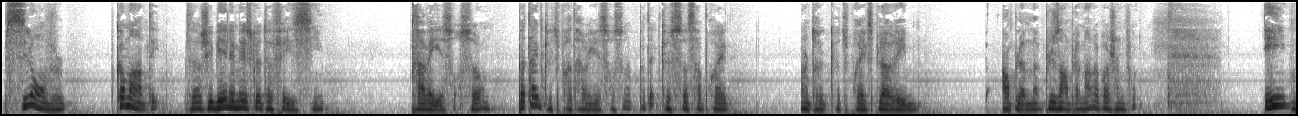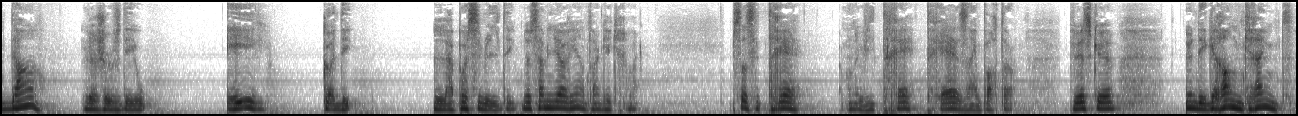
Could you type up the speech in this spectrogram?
si l'on veut, commenter. J'ai bien aimé ce que tu as fait ici. Travailler sur ça. Peut-être que tu pourrais travailler sur ça. Peut-être que ça, ça pourrait être un truc que tu pourrais explorer amplement, plus amplement la prochaine fois. Et dans le jeu vidéo, et coder la possibilité de s'améliorer en tant qu'écrivain. Ça, c'est très, à mon avis, très, très important. Puisque une des grandes craintes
